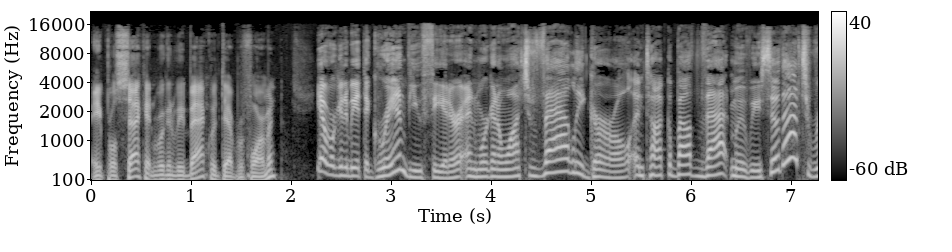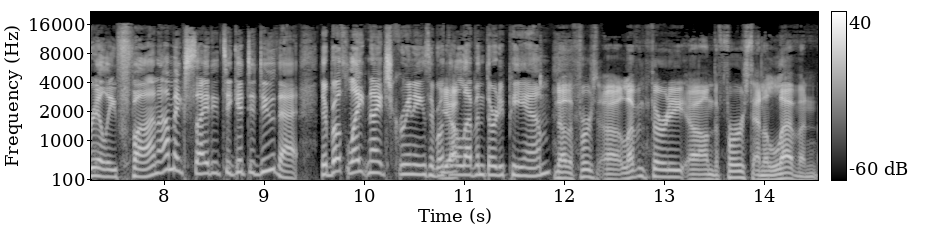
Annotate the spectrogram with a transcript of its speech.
April 2nd, we're going to be back with Deborah Foreman. Yeah, we're going to be at the Grandview Theater and we're going to watch Valley Girl and talk about that movie. So that's really fun. I'm excited to get to do that. They're both late night screenings. They're both Yep. at 11:30 p.m. No, the first uh, 11:30 on the first and 11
